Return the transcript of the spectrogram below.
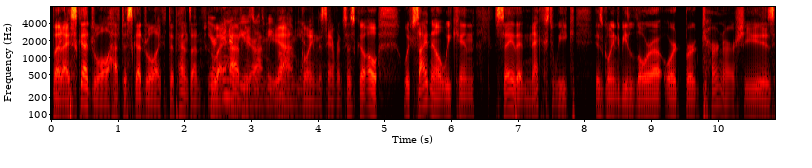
But I schedule. I have to schedule. Like it depends on who Your I have here. I'm, people, yeah, I'm yeah. going to San Francisco. Oh, which side note, we can say that next week is going to be Laura Ortberg Turner. She is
